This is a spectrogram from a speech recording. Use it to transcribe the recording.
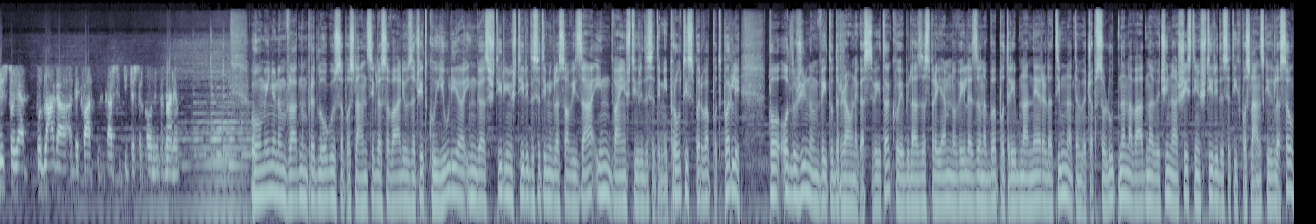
bistvu je podlaga adekvatna, kar se tiče strokovnega znanja. O omenjenem vladnem predlogu so poslanci glasovali v začetku julija in ga s 44 glasovi za in 42 proti sprva podprli. Po odložilnem vetu državnega sveta, ko je bila za sprejem novele ZNB potrebna ne relativna, temveč absolutna navadna večina 46 poslanskih glasov,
